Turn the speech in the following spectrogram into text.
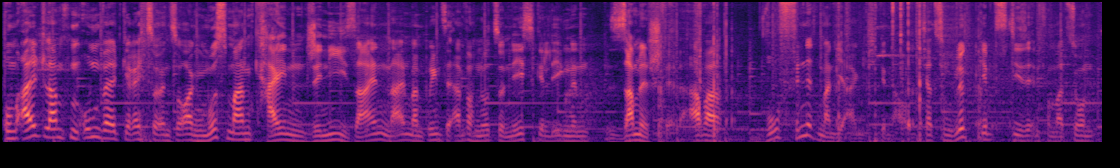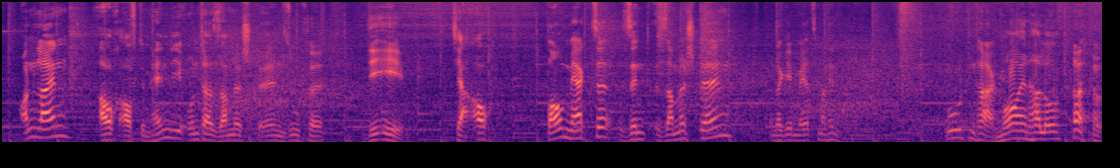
Um Altlampen umweltgerecht zu entsorgen, muss man kein Genie sein. Nein, man bringt sie einfach nur zur nächstgelegenen Sammelstelle. Aber wo findet man die eigentlich genau? Ja, zum Glück gibt es diese Informationen online, auch auf dem Handy unter sammelstellensuche.de. Tja, auch Baumärkte sind Sammelstellen und da gehen wir jetzt mal hin. Guten Tag. Moin, hallo. Hallo.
